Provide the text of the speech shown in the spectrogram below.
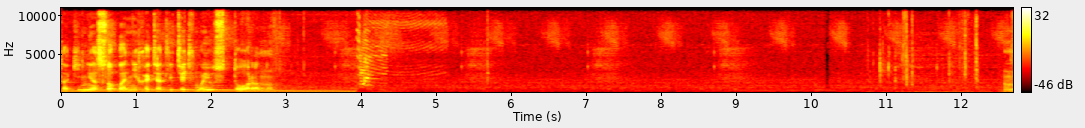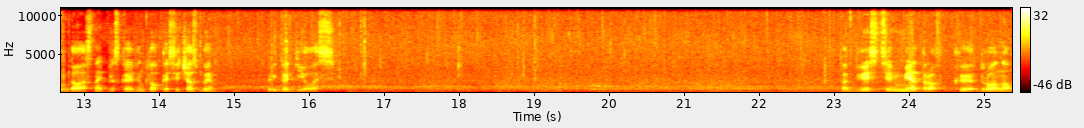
Так и не особо они хотят лететь в мою сторону. Да, снайперская винтовка сейчас бы пригодилась. Так, 200 метров к дронам.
